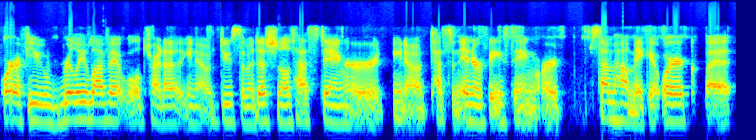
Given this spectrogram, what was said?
or if you really love it, we'll try to, you know, do some additional testing or, you know, test an interfacing or somehow make it work. But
